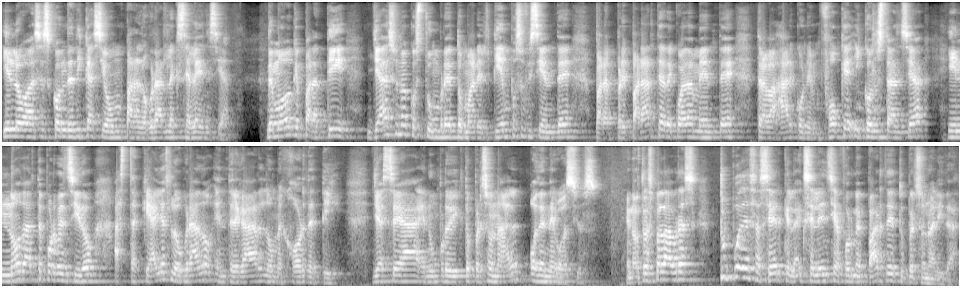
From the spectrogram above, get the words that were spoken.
y lo haces con dedicación para lograr la excelencia. De modo que para ti ya es una costumbre tomar el tiempo suficiente para prepararte adecuadamente, trabajar con enfoque y constancia y no darte por vencido hasta que hayas logrado entregar lo mejor de ti, ya sea en un proyecto personal o de negocios. En otras palabras, tú puedes hacer que la excelencia forme parte de tu personalidad.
